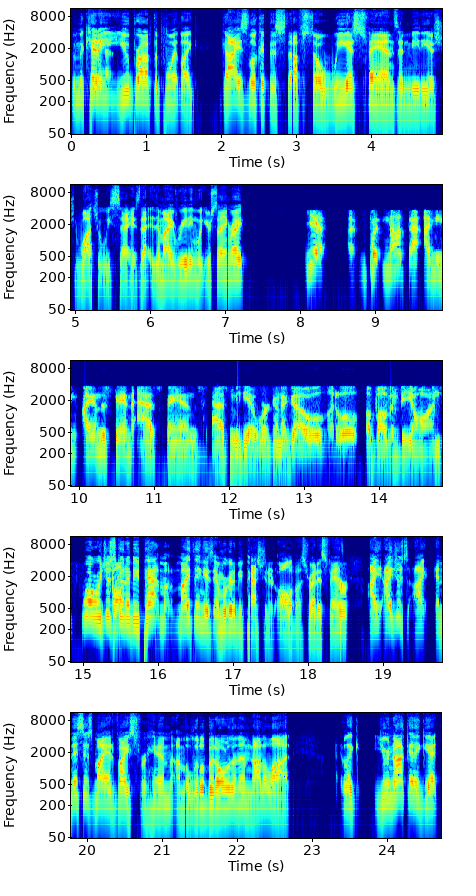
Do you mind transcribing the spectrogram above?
But McKenna, yeah. you brought up the point like guys look at this stuff, so we as fans and media should watch what we say. Is that am I reading what you're saying right? Yeah, uh, but not that. I mean, I understand as fans, as media, we're going to go a little above and beyond. Well, we're just going to be pat. My thing is, and we're going to be passionate, all of us, right? As fans, I, I just, I, and this is my advice for him. I'm a little bit older than him, not a lot. Like, you're not going to get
